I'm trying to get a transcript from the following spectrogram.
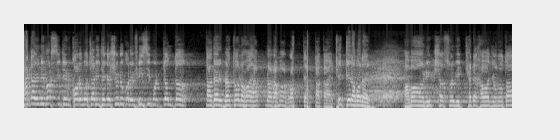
ঢাকা ইউনিভার্সিটির কর্মচারী থেকে শুরু করে ভিসি পর্যন্ত তাদের বেতন হয় আপনার আমার রক্তের টাকায়। ঠিক কিনা বলেন? আমার রিক্সা শ্রমিক খেটে খাওয়া জনতা,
